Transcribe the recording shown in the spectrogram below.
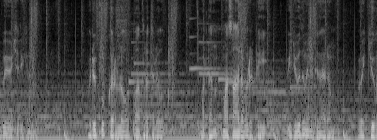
ഉപയോഗിച്ചിരിക്കുന്നത്. ഒരു കുക്കറിലോ പാത്രത്തിലോ മട്ടൺ മസാല പുരട്ടി ഇരുപത് മിനിറ്റ് നേരം വയ്ക്കുക.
